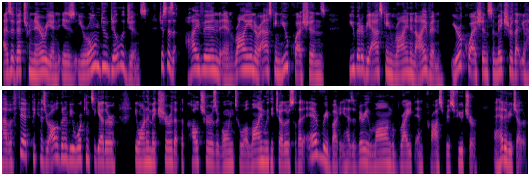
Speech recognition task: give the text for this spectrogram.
as a veterinarian is your own due diligence. Just as Ivan and Ryan are asking you questions, you better be asking Ryan and Ivan your questions to make sure that you have a fit because you're all going to be working together. You want to make sure that the cultures are going to align with each other so that everybody has a very long, bright, and prosperous future ahead of each other.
